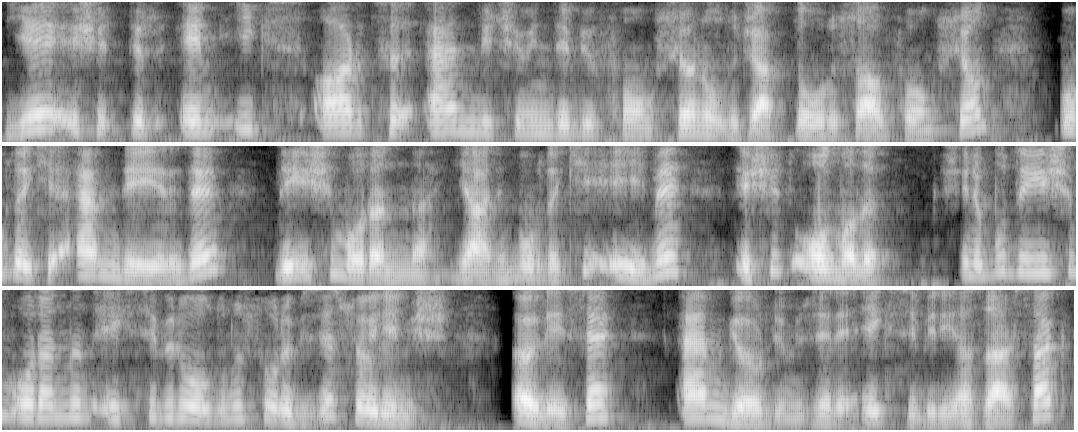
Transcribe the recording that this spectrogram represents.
y eşittir mx artı n biçiminde bir fonksiyon olacak doğrusal fonksiyon. Buradaki m değeri de değişim oranına yani buradaki eğime eşit olmalı. Şimdi bu değişim oranının eksi 1 olduğunu soru bize söylemiş. Öyleyse m gördüğümüz yere eksi 1 yazarsak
